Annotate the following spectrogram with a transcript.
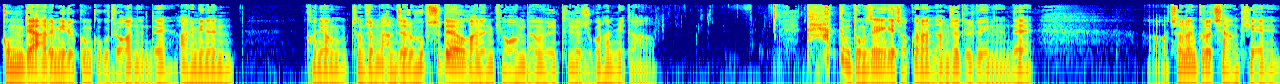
공대 아르미를 꿈꾸고 들어갔는데 아르미는 커녕 점점 남자로 흡수되어 가는 경험담을 들려주곤 합니다. 가끔 동생에게 접근한 남자들도 있는데 어, 저는 그렇지 않기에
